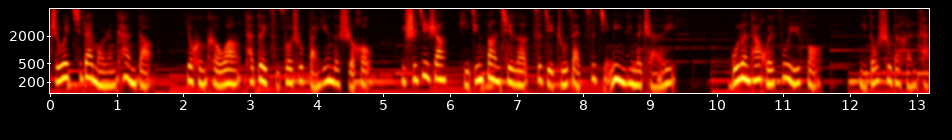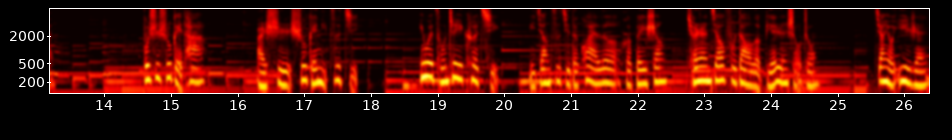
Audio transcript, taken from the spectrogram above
只为期待某人看到，又很渴望他对此做出反应的时候，你实际上已经放弃了自己主宰自己命运的权利。无论他回复与否，你都输得很惨。不是输给他，而是输给你自己。因为从这一刻起，你将自己的快乐和悲伤全然交付到了别人手中。将有一人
